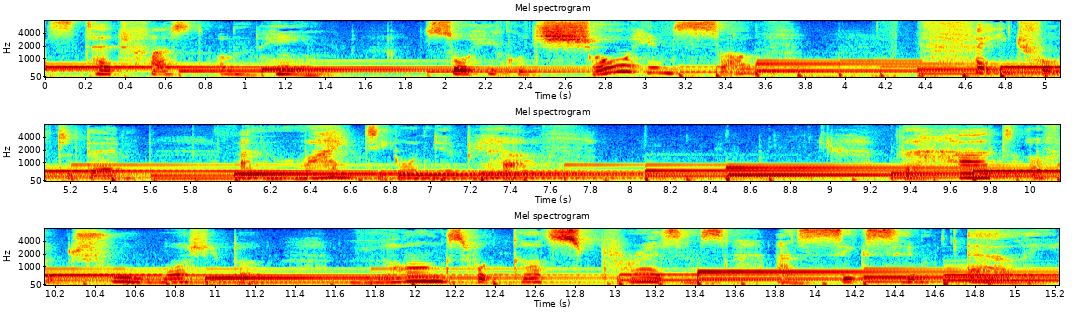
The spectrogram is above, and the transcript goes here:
steadfast on Him, so He could show Himself faithful to them and mighty on their behalf. The heart of a true worshiper longs for God's presence and seeks Him early.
